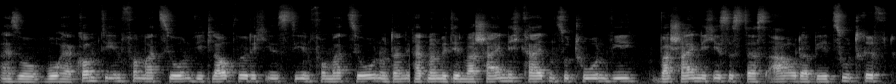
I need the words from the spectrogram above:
Also woher kommt die Information, wie glaubwürdig ist die Information und dann hat man mit den Wahrscheinlichkeiten zu tun, wie wahrscheinlich ist es, dass A oder B zutrifft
